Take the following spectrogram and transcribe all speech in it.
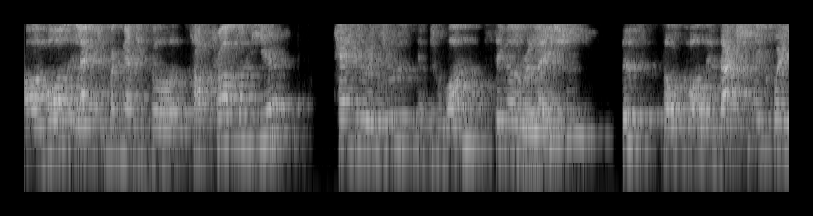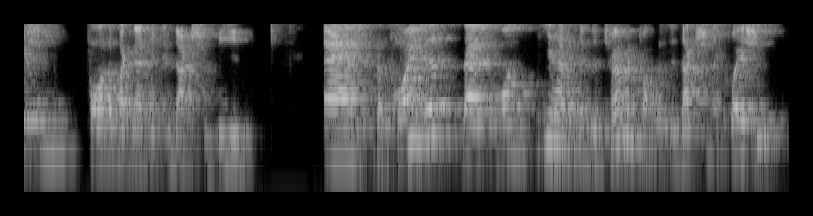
our whole electromagnetical subproblem here can be reduced into one single relation, this so-called induction equation for the magnetic induction B. And the point is that once B has been determined from this induction equation,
